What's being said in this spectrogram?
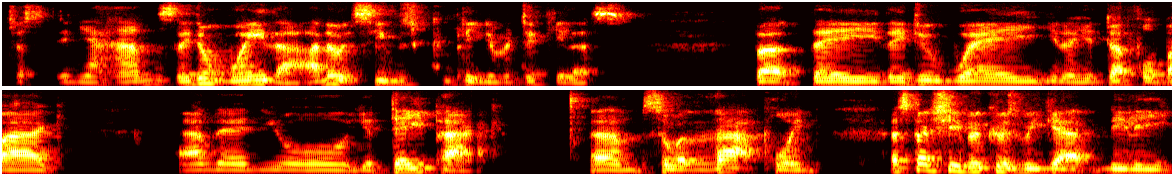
just in your hands. They don't weigh that. I know it seems completely ridiculous, but they they do weigh you know your duffel bag and then your your day pack. Um, so at that point, especially because we get nearly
